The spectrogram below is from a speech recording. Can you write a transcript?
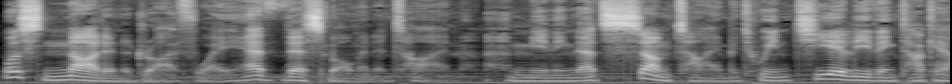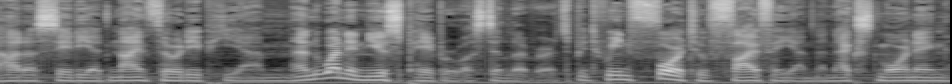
was not in the driveway at this moment in time, meaning that sometime between Chie leaving Takehara City at 9:30 p.m. and when the newspaper was delivered between 4 to 5 a.m. the next morning,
